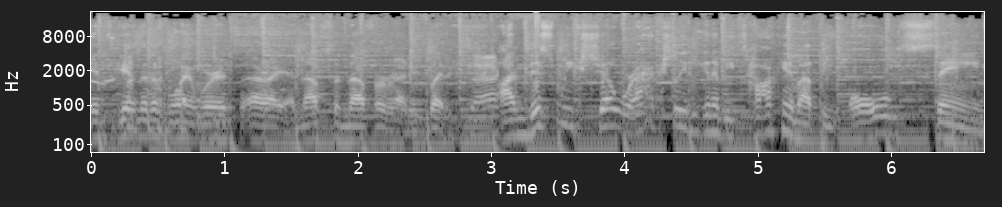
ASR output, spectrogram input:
it's getting to the point where it's all right. Enough's enough already. But Exactly. on this week's show, we're actually going to be talking about the old saying:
